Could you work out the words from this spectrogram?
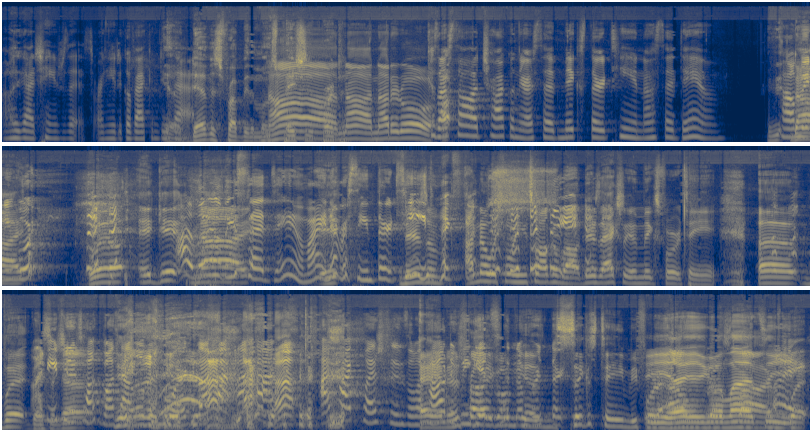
oh, I gotta change this, or I need to go back and do Yeah, that. Dev is probably the most patient Nah, person. nah, not at all. Because I saw a track on there. I said mix thirteen. I said, damn, how Nah, many more? Well, it get. I literally nah, said, damn, I ain't it- never seen There's thirteen. a, next I know which one you're talking about. There's actually a mix 14, uh, but I need you to talk about that a little bit more. 'cause I, had, I, had, I had questions on Hey, how did there's we get to gonna be number a thirteen. 16 before the Yeah, I album ain't gonna lie to you. but,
